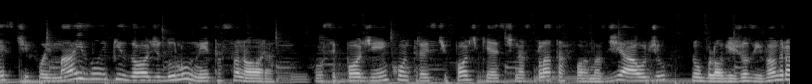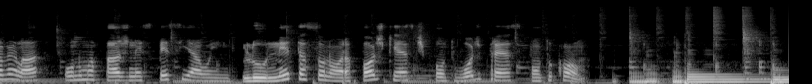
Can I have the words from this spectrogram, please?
Este foi mais um episódio do Luneta Sonora. Você pode encontrar este podcast nas plataformas de áudio, no blog Josivandro Avelar ou numa página especial em lunetasonorapodcast.wordpress.com.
